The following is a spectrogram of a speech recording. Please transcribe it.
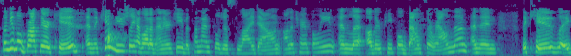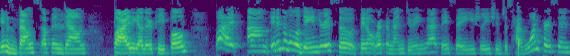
some people brought their kids and the kids usually have a lot of energy, but sometimes they'll just lie down on the trampoline and let other people bounce around them and then the kid like is bounced up and down by the other people. But um, it is a little dangerous, so they don't recommend doing that. They say usually you should just have one person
